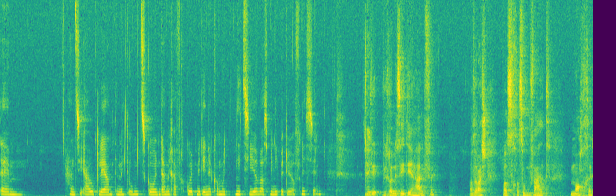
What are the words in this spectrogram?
ähm, haben sie auch gelernt, damit umzugehen, indem ich einfach gut mit ihnen kommuniziere, was meine Bedürfnisse sind. Wie, wie können sie dir helfen? Also weißt, was kann das Umfeld machen,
